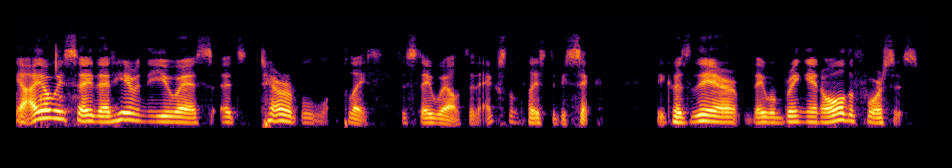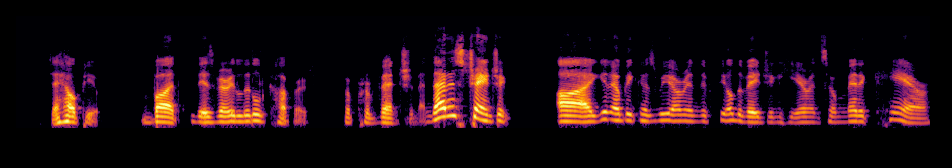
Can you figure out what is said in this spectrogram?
yeah, I always say that here in the U.S., it's a terrible place to stay well. It's an excellent place to be sick because there they will bring in all the forces to help you. But there's very little covered for prevention. And that is changing. Uh, you know, because we are in the field of aging here, and so Medicare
